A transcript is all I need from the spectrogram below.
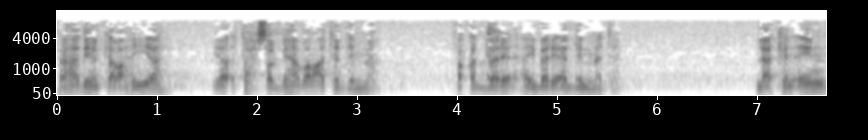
فهذه الكراهية تحصل بها براءة الذمة. فقد برئ أي برئ ذمته. لكن إن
